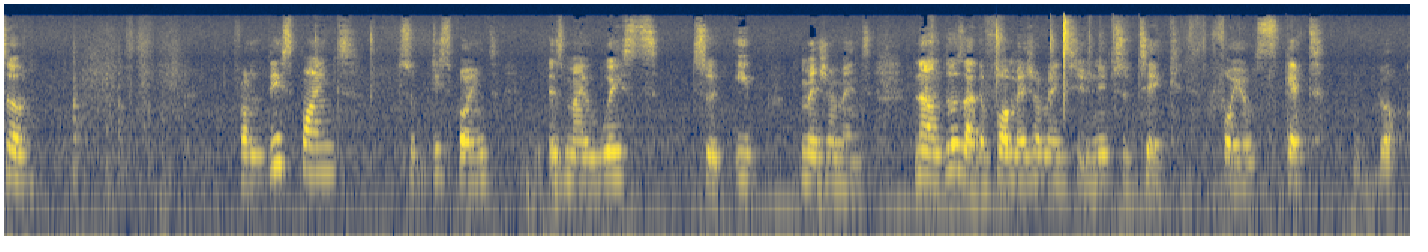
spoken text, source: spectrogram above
so from this point to this point is my waist to hip measurement now those are the four measurements you need to take for your skirt block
